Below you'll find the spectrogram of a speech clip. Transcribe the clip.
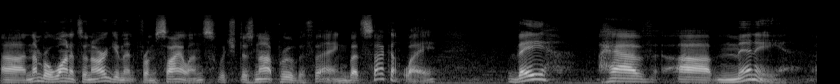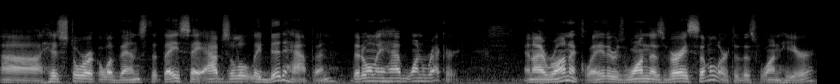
Uh, number one, it's an argument from silence, which does not prove a thing. But secondly, they have uh, many uh, historical events that they say absolutely did happen that only have one record. And ironically, there's one that's very similar to this one here.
